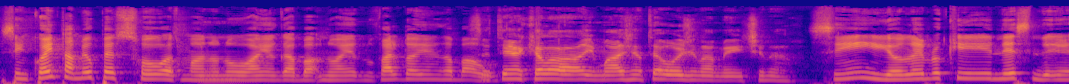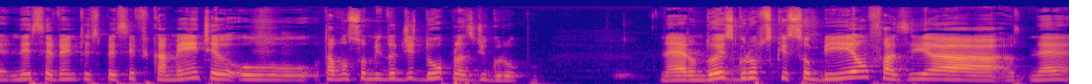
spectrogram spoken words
50 mil pessoas, mano, no, Anhangabaú, no, no Vale do Anhangabaú. Você tem aquela imagem até hoje na mente, né? Sim, e eu lembro que nesse, nesse evento especificamente, estavam sumindo de duplas de grupo. Né? Eram dois grupos que subiam, fazia, né?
